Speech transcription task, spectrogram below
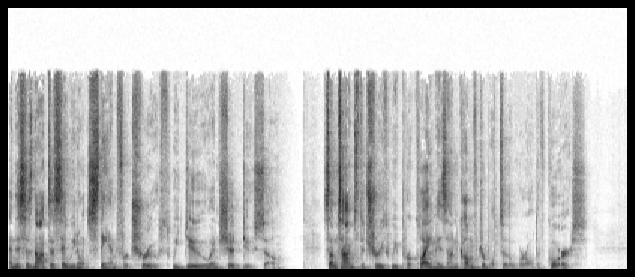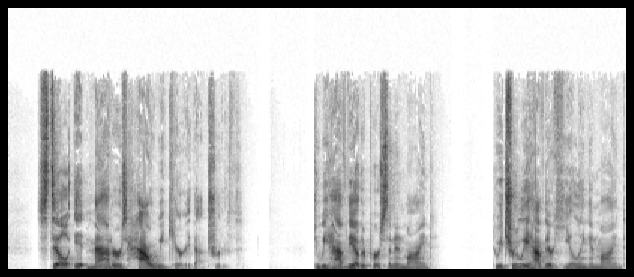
And this is not to say we don't stand for truth. We do and should do so. Sometimes the truth we proclaim is uncomfortable to the world, of course. Still, it matters how we carry that truth. Do we have the other person in mind? Do we truly have their healing in mind?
